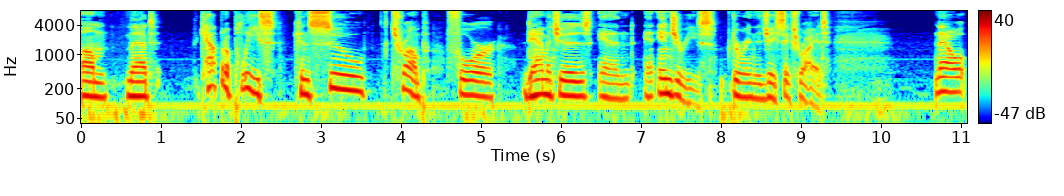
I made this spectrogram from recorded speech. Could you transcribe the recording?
um, that the Capitol Police can sue Trump for damages and, and injuries during the J6 riot. Now,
